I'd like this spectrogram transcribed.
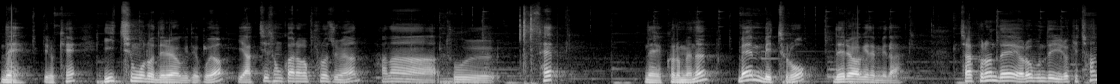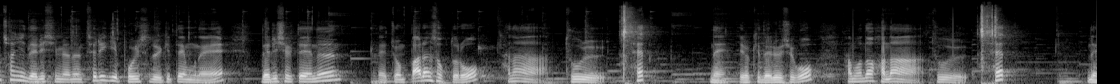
네, 이렇게 2층으로 내려가게 되고요. 약지 손가락을 풀어주면 하나, 둘, 셋, 네, 그러면은 맨 밑으로 내려가게 됩니다. 자, 그런데 여러분들이 이렇게 천천히 내리시면은 트릭이 보일 수도 있기 때문에 내리실 때는 네, 좀 빠른 속도로 하나, 둘, 셋, 네, 이렇게 내려주시고 한 번 더 하나, 둘, 셋, 네,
